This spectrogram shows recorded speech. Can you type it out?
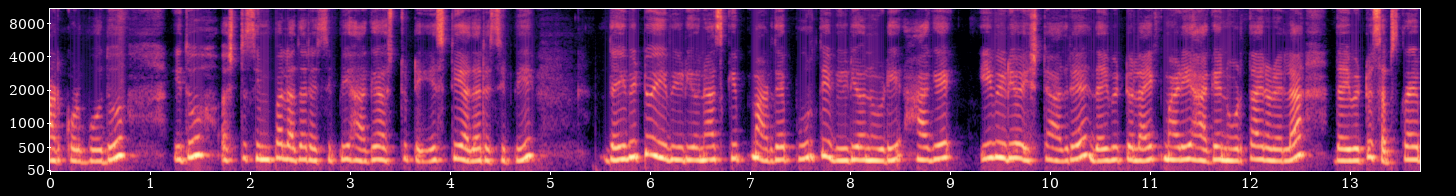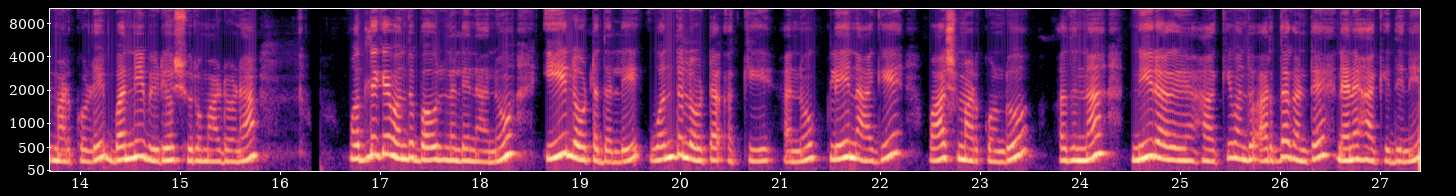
ಮಾಡ್ಕೊಳ್ಬೋದು. ಇದು ಅಷ್ಟು ಸಿಂಪಲ್ ಆದ ರೆಸಿಪಿ, ಹಾಗೆ ಅಷ್ಟು ಟೇಸ್ಟಿಯಾದ ರೆಸಿಪಿ. ದಯವಿಟ್ಟು ಈ ವಿಡಿಯೋನ ಸ್ಕಿಪ್ ಮಾಡದೆ ಪೂರ್ತಿ ವಿಡಿಯೋ ನೋಡಿ, ಹಾಗೆ ಈ ವಿಡಿಯೋ ಇಷ್ಟ ಆದರೆ ದಯವಿಟ್ಟು ಲೈಕ್ ಮಾಡಿ, ಹಾಗೆ ನೋಡ್ತಾ ಇರೋರೆಲ್ಲ ದಯವಿಟ್ಟು ಸಬ್ಸ್ಕ್ರೈಬ್ ಮಾಡಿಕೊಳ್ಳಿ. ಬನ್ನಿ ವಿಡಿಯೋ ಶುರು ಮಾಡೋಣ. ಮೊದಲಿಗೆ ಒಂದು ಬೌಲ್ನಲ್ಲಿ ನಾನು ಈ ಲೋಟದಲ್ಲಿ ಒಂದು ಲೋಟ ಅಕ್ಕಿಯನ್ನು ಕ್ಲೀನಾಗಿ ವಾಶ್ ಮಾಡಿಕೊಂಡು ಅದನ್ನು ನೀರು ಹಾಕಿ ಒಂದು ಅರ್ಧ ಗಂಟೆ ನೆನೆ ಹಾಕಿದ್ದೀನಿ.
